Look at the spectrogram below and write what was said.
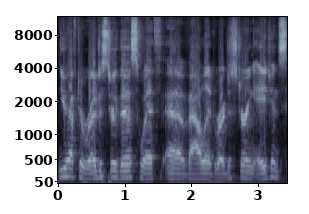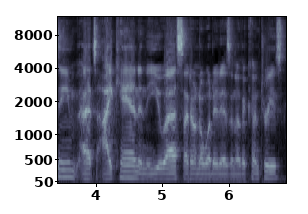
you have to register this with a valid registering agency. That's ICANN in the U.S. I don't know what it is in other countries.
